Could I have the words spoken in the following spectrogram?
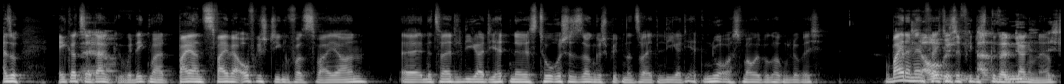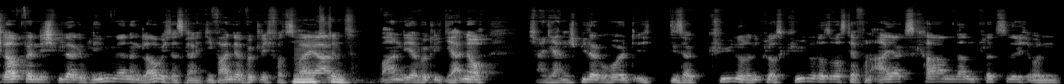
Also, ey, Gott sei Naja. Dank, überleg mal, Bayern 2 wäre aufgestiegen vor zwei Jahren äh, in der zweiten Liga. Die hätten eine historische Saison gespielt in der zweiten Liga. Die hätten nur aufs Maul bekommen, glaube ich. Wobei, dann wären vielleicht nicht so viele also Spieler die, gegangen, ne? Ich glaube, wenn die Spieler geblieben wären, dann glaube ich das gar nicht. Die waren ja wirklich vor zwei Hm, Jahren, stimmt. waren die ja wirklich, die hatten ja auch, ich meine, die hatten einen Spieler geholt, ich, dieser Kühn oder Nikolaus Kühn oder sowas, der von Ajax kam dann plötzlich und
